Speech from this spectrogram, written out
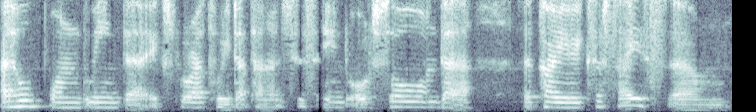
I hope on doing the exploratory data analysis and also on the career exercise. Um,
